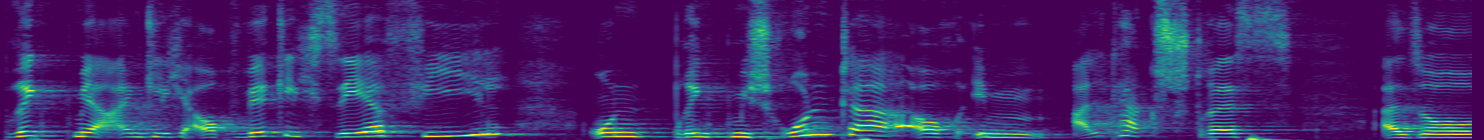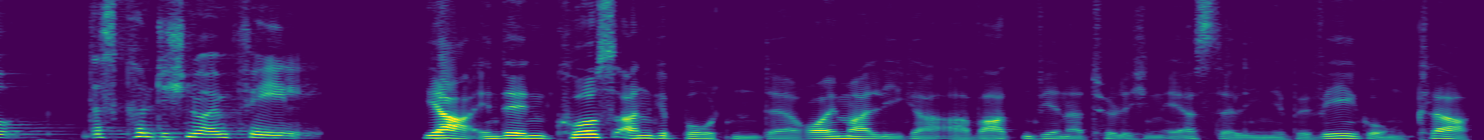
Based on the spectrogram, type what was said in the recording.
bringt mir eigentlich auch wirklich sehr viel und bringt mich runter, auch im Alltagsstress. Also das könnte ich nur empfehlen. Ja, in den Kursangeboten der Rheumaliga erwarten wir natürlich in erster Linie Bewegung, klar.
